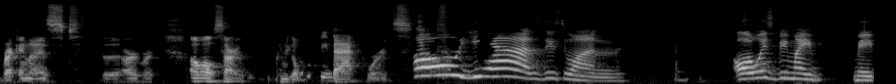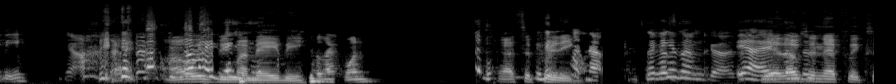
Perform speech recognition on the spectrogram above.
recognized the artwork. Oh, well, sorry. Can we go backwards? Oh yes, this one. Always be my maybe. Yeah. Always be my maybe. You know that one? That's a pretty. No, I think it's on. good. Yeah, Yeah, it's that was the- a Netflix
